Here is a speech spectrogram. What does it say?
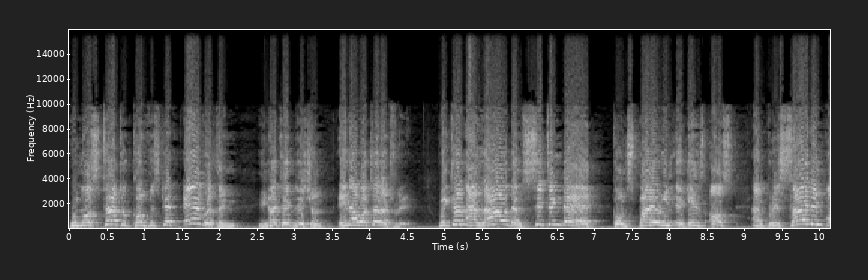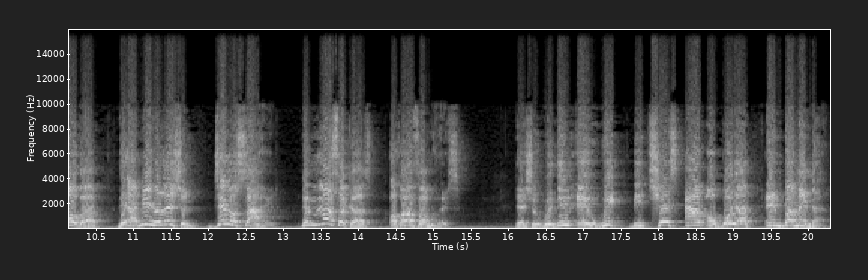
we must start to confiscate everything United Nations in our territory. We can't allow them sitting there conspiring against us and presiding over the annihilation, genocide, the massacres of our families. They should within a week be chased out of Buea and Bamenda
